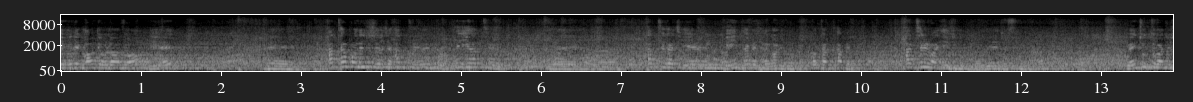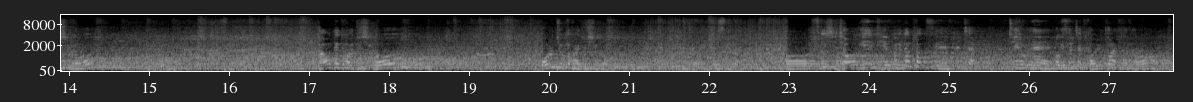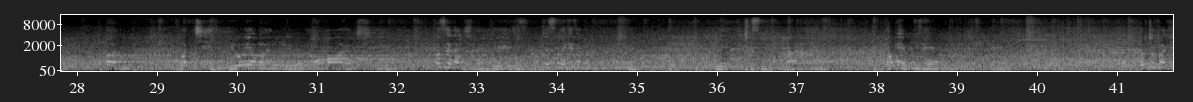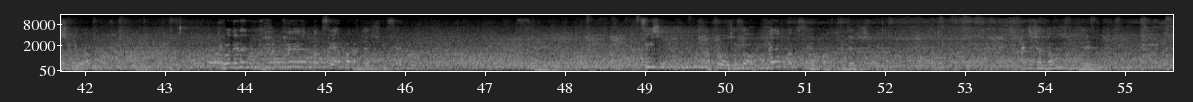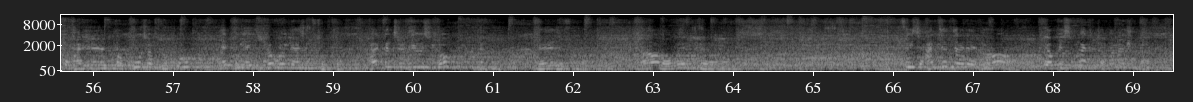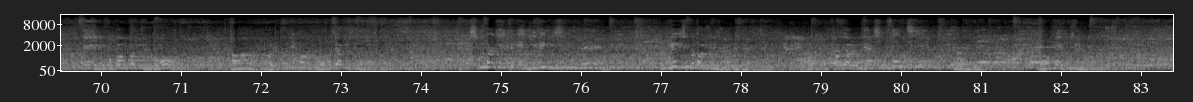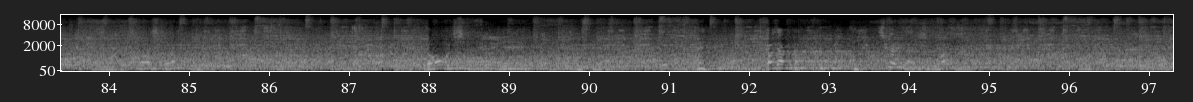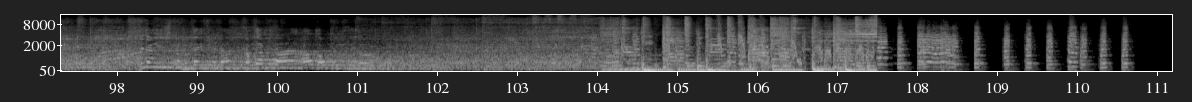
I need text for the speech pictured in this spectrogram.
예, 무대 가운데 올라와서, 예. 네. 하트 한번 해주셔야지, 하트. K 하트. 예. 어, 하트가 제일 main top에 잘 걸립니다. portal top에. 하트를 많이 해주셔야 됩니다. 예, 좋습니다. 왼쪽도 봐주시고, 가운데도 봐주시고, 오른쪽도 봐주시고. 네, 좋습니다. 어, 승씨, 저기 뒤에 빨간 박스에 살짝, 뒤로, 네, 거기 살짝 걸터하셔서, 한번 멋진, 요염한, 그리고, 어, 역시, 코스가 다르시네요. 예, 좋습니다. 좋습니다. 계속. 네. 예, 좋습니다. 아, 너무 예쁘세요. 네. 오른쪽 봐주시고요. 이번에는 이 하- 하얀 박스에 한번 앉아주시겠어요? 승씨 앞으로 오셔서 하얀 박스에 한번 앉아주시고요. 앉으셔서 네. 또 다리를 또 꼬셔도 좋고 예쁘게 길어 보이게 하셔도 좋고 발끝을 세우시고 네 좋습니다. 아 너무 예쁘네요. 승씨 앉은 자리에서 옆에 신발 있죠? 까만 신발. 예, 예, 그거 한번 들고 아 얼굴이 뭐 너무 작으시네요. 신발이 되게 220인데 220보다 얼굴이 작으세요. 어, 거의 얼굴이 한 10cm? 네. 너무 예쁘 너무 멋지십니다. 예. 네, 감사합니다. 네, 시간 좀 놔주시고요. 퇴장해 주시면 감사하겠습니다. 감사합니다. 아, 너무 예쁘세요.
